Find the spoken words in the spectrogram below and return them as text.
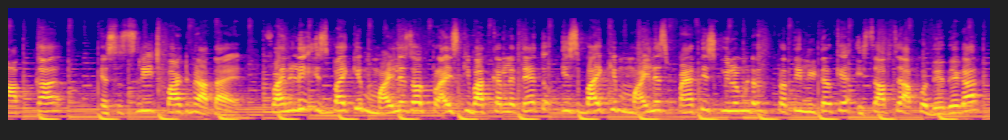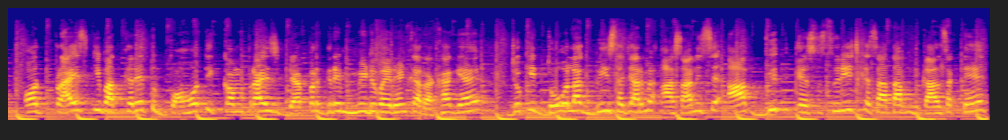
आपका एसेसरीज पार्ट में आता है। फाइनली इस बाइक के माइलेज और प्राइस की बात कर लेते हैं तो इस बाइक की माइलेज 35 किलोमीटर प्रति लीटर के हिसाब से आपको दे देगा। और प्राइस की बात करें तो बहुत ही कम price dapper grey mid variant का रखा गया है, जो कि दो लाख बीस हज़ार में आसानी से आप विद एसेसरीज के साथ आप निकाल सकते हैं।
